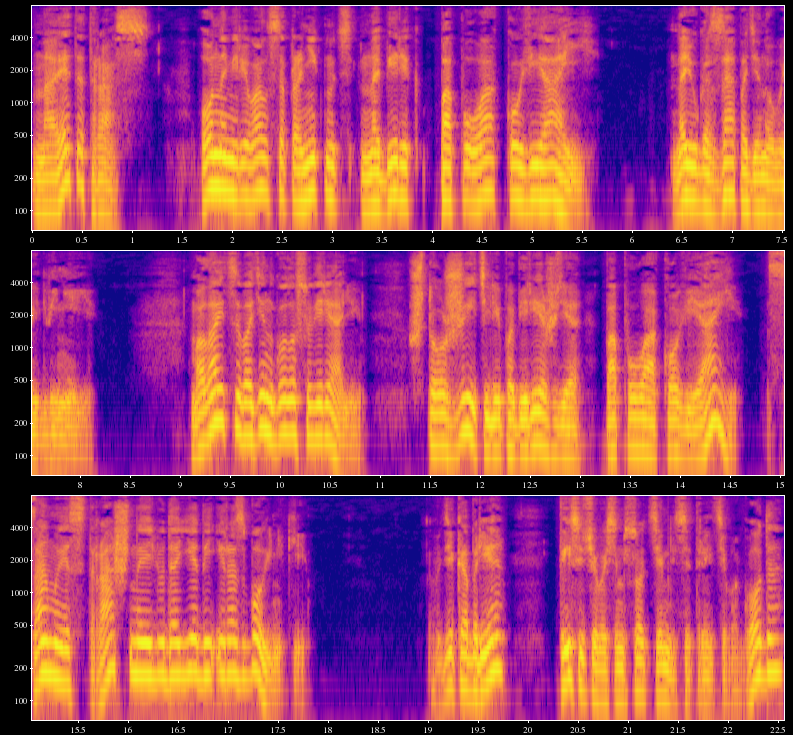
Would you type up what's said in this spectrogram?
На этот раз он намеревался проникнуть на берег Папуа-Ковиай, на юго-западе Новой Гвинеи. Малайцы в один голос уверяли, что жители побережья Папуа-Ковиаи – самые страшные людоеды и разбойники. В декабре 1873 года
